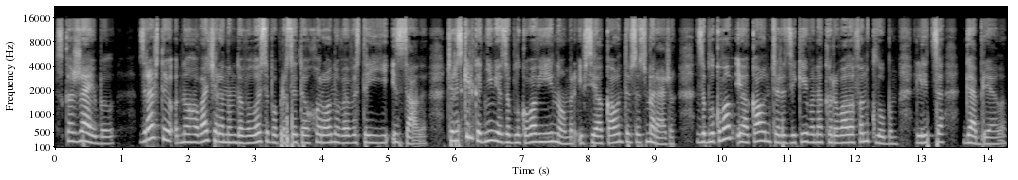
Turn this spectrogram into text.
Скажейбл. Зрештою, одного вечора нам довелося попросити охорону вивести її із зали. Через кілька днів я заблокував її номер і всі акаунти в соцмережах. Заблокував і акаунт, через який вона керувала фан-клубом Ліца Гебріела.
